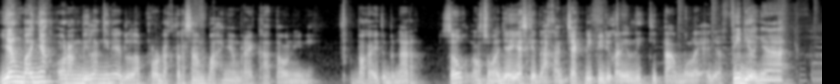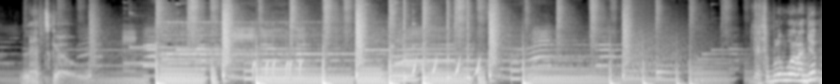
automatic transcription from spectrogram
yang banyak orang bilang ini adalah produk tersampahnya mereka tahun ini. Apakah itu benar? So, langsung aja ya yes, kita akan cek di video kali ini. Kita mulai aja videonya. Let's go! Ya, sebelum gue lanjut,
